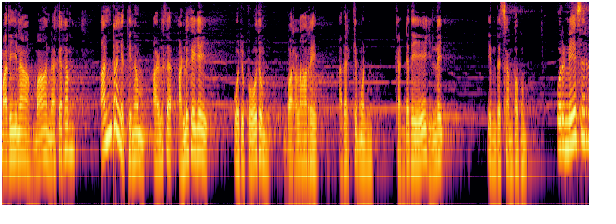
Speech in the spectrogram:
மதீனா மாநகரம் அன்றைய தினம் அழுத அழுகையை ஒருபோதும் வரலாறு அதற்கு முன் கண்டதே இல்லை. இந்த சம்பவம் ஒரு நேசர்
